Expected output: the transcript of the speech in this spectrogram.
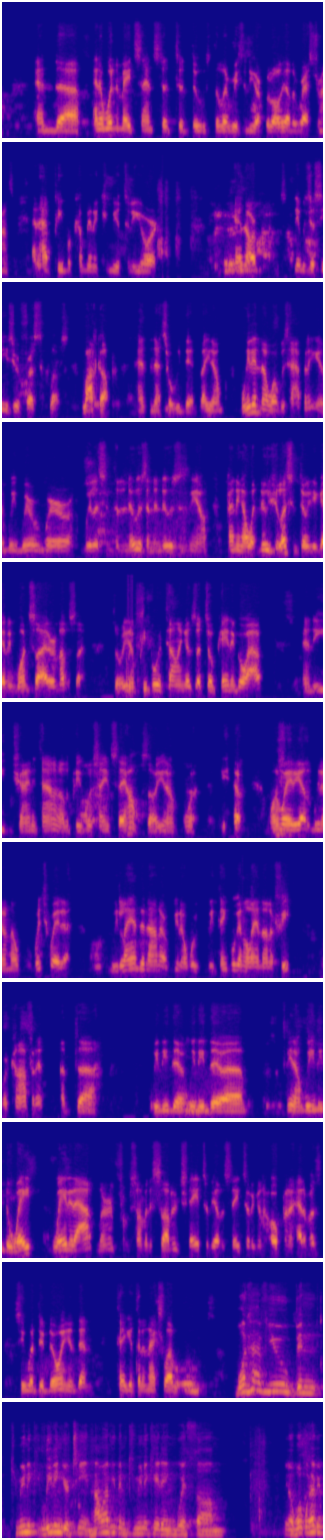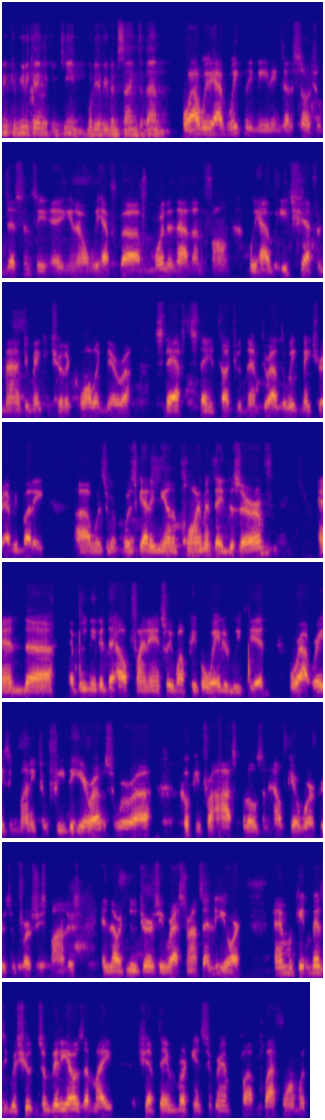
And uh, and it wouldn't have made sense to, to do deliveries in New York with all the other restaurants and have people come in and commute to New York and our it was just easier for us to close, lock up, and that's what we did. But you know, we didn't know what was happening, and we we're we're we listened to the news, and the news is you know depending on what news you listen to, you're getting one side or another side. So you know, people were telling us it's okay to go out and eat in Chinatown, and other people are saying stay home. So you know, you know, one way or the other, we don't know which way to. We landed on a, you know, we, we think we're going to land on our feet. We're confident, but uh, we need to we need to uh, you know, we need to wait, wait it out, learn from some of the southern states or the other states that are going to open ahead of us, see what they're doing, and then take it to the next level. What have you been communicating, leading your team? How have you been communicating with, um, you know, what, what have you been communicating with your team? What have you been saying to them? Well, we have weekly meetings at a social distance. Uh, You know, we have uh, more than that on the phone. We have each chef and manager making sure they're calling their uh, staff to stay in touch with them throughout the week. Make sure everybody uh, was was getting the unemployment they deserve, and uh, if we needed to help financially while people waited, we did. We're out raising money to feed the heroes. We're uh, cooking for hospitals and healthcare workers and first responders in our New Jersey restaurants and New York and we're keeping busy. We're shooting some videos on my Chef David Burke Instagram uh, platform with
